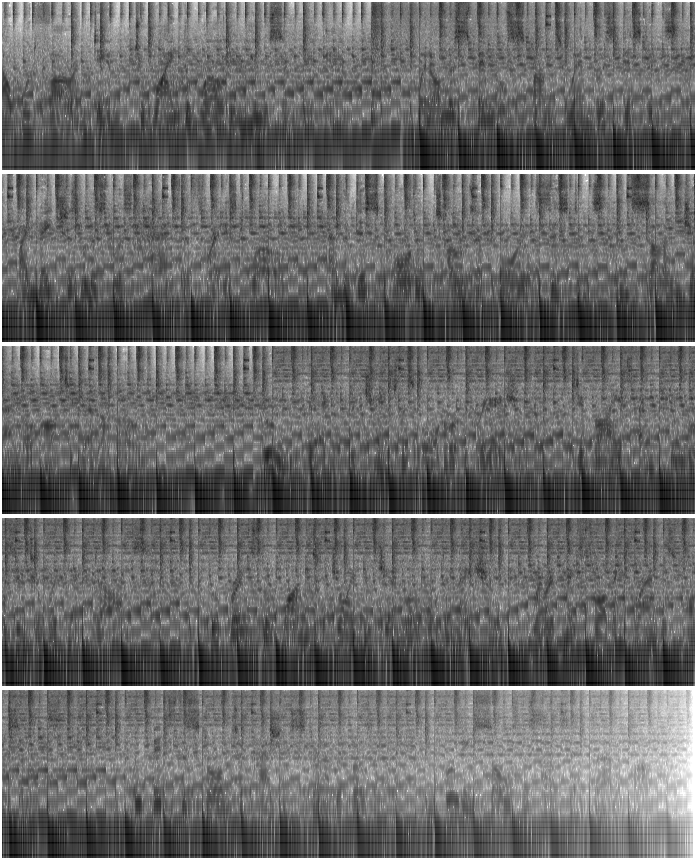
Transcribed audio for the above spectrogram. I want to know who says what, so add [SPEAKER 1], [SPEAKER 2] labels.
[SPEAKER 1] outward far and dim to wind the world in unison with him? When on the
